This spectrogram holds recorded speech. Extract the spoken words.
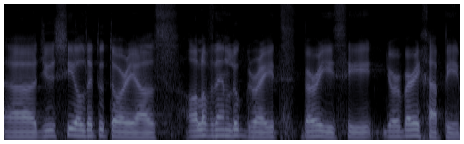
uh, you see all the tutorials, all of them look great, very easy, you're very happy,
